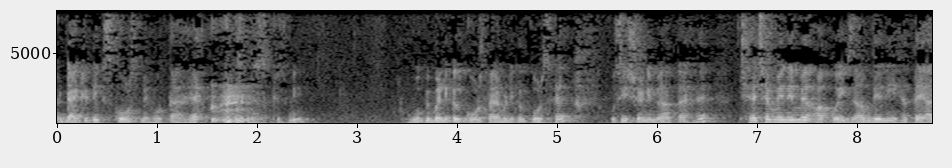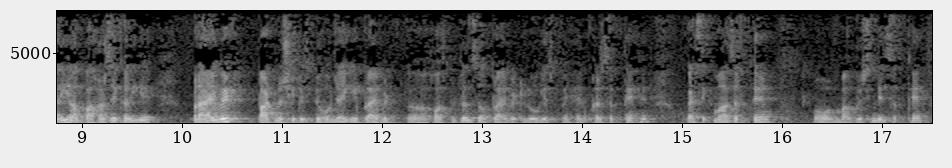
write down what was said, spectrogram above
डायटेटिक्स कोर्स में होता है एक्सक्यूज मी वो भी मेडिकल कोर्स पैरामेडिकल कोर्स है, उसी श्रेणी में आता है। छह छह महीने में आपको एग्ज़ाम देनी है, तैयारी आप बाहर से करिए। प्राइवेट पार्टनरशिप इसमें हो जाएगी प्राइवेट हॉस्पिटल्स और प्राइवेट लोग इसमें हेल्प कर सकते हैं, पैसे कमा सकते हैं और मार्गदर्शन दे सकते हैं।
